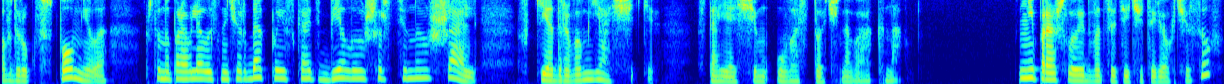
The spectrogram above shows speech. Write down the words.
вдруг вспомнила, что направлялась на чердак поискать белую шерстяную шаль в кедровом ящике, стоящем у восточного окна. Не прошло и двадцати четырех часов,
